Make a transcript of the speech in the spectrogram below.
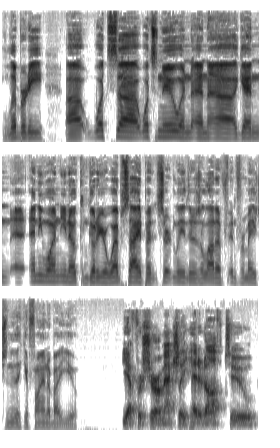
Liberty. Uh, what's uh, what's new? And and uh, again, uh, anyone you know can go to your website, but certainly there's a lot of information that they can find about you. Yeah, for sure. I'm actually headed off to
